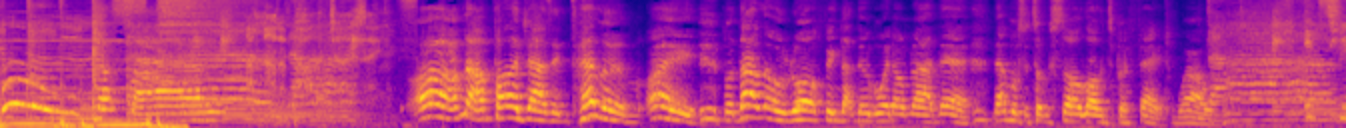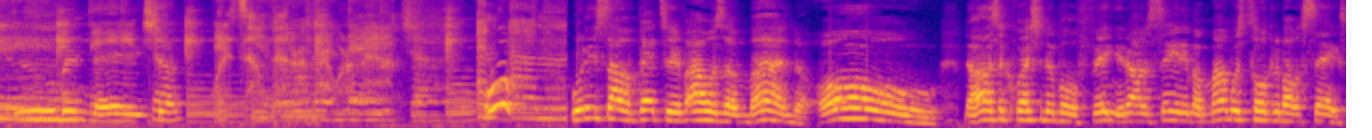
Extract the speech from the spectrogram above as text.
Woo, that's sorry. I'm not apologising. Tell him. Oi. But that little rock thing that they were going on right there, that must have took so long to perfect. Wow. It's Human nature. Would it sound better if I were a man? Woo. Um, Would it sound better if I was a man? Oh, now that's a questionable thing, you know what I'm saying? If a man was talking about sex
